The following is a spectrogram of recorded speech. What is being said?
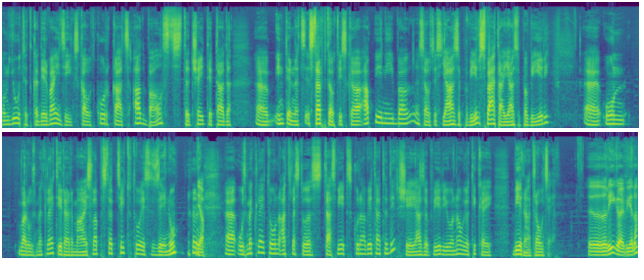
un jūtat, kad ir vajadzīgs kaut kur kāds atbalsts, tad šeit ir tāda uh, internets starptautiskā apvienība, saucas Jāzepa vīri, svētā Jāzepa vīri, Uh, un var uzmeklēt, ir arī mājaslapa starp citu, to es zinu. Jā. uh, uzmeklēt un atrast tos tās vietas, kurā vietā tad ir šie jāzep vīri, jo nav jau tikai vienā draudzē. Uh, Rīgai viena.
